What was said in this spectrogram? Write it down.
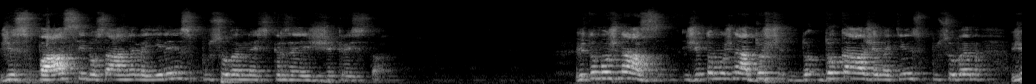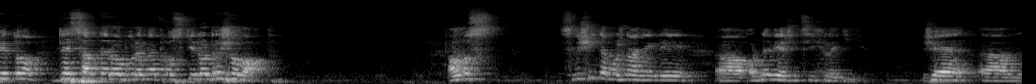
že spásy dosáhneme jiným způsobem než skrze Ježíše Krista. Že to možná, že to možná doš, do, dokážeme tím způsobem, že to desatero budeme prostě dodržovat. A ono, slyšíte možná někdy uh, od nevěřících lidí, že um,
